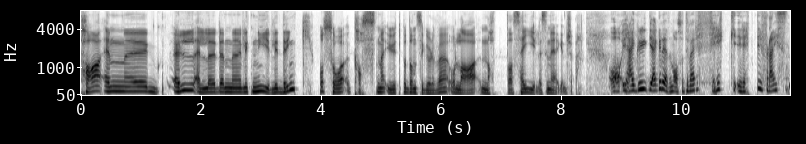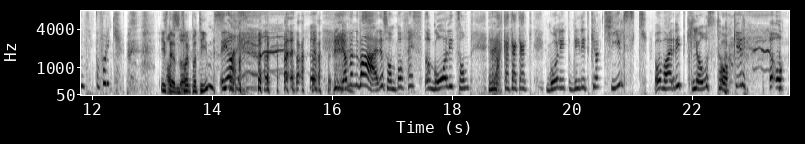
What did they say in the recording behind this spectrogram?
Ta en eh, øl eller en eh, litt nydelig drink, og så kast meg ut på dansegulvet og la natta seile sin egen sjø. Å, jeg, jeg gleder meg også til å være frekk rett i fleisen på folk. Istedenfor Altså- på Teams. Ja. ja, men være sånn på fest og gå litt sånn rakakakak, Gå litt, Bli litt krakilsk og være litt close talker. og,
